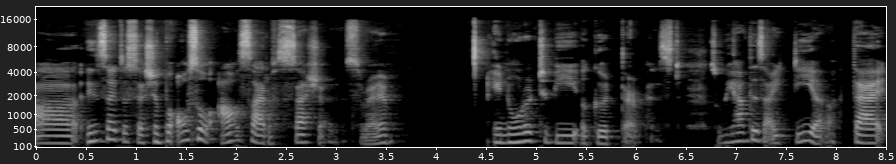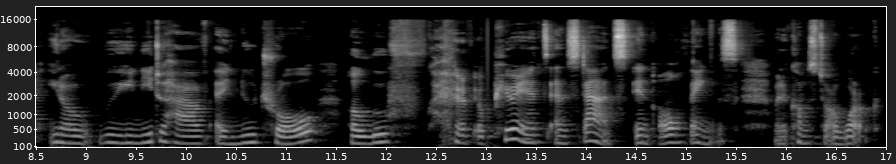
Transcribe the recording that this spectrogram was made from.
uh, inside the session, but also outside of sessions, right? In order to be a good therapist. So we have this idea that, you know, we need to have a neutral, aloof kind of appearance and stance in all things when it comes to our work.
